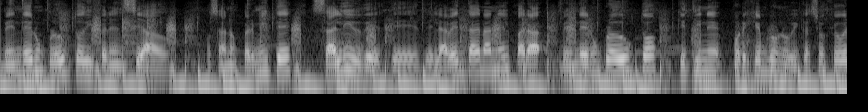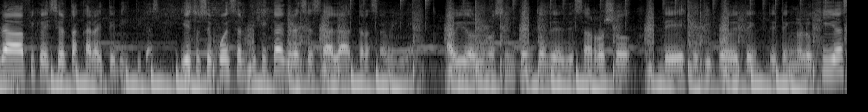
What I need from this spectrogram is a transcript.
vender un producto diferenciado, o sea, nos permite salir de, la venta a granel para vender un producto que tiene, por ejemplo, una ubicación geográfica y ciertas características. Y esto se puede certificar gracias a la trazabilidad. Ha habido algunos intentos de desarrollo de este tipo de, de tecnologías,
